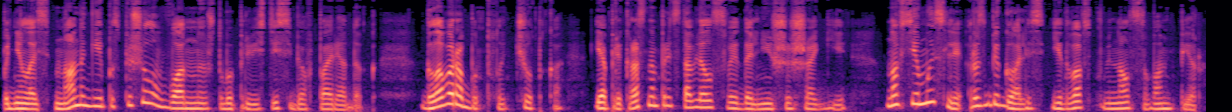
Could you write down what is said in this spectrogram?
Поднялась на ноги и поспешила в ванную, чтобы привести себя в порядок. Голова работала четко. Я прекрасно представляла свои дальнейшие шаги. Но все мысли разбегались, едва вспоминался вампир.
